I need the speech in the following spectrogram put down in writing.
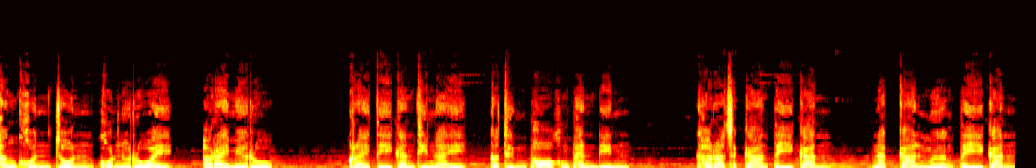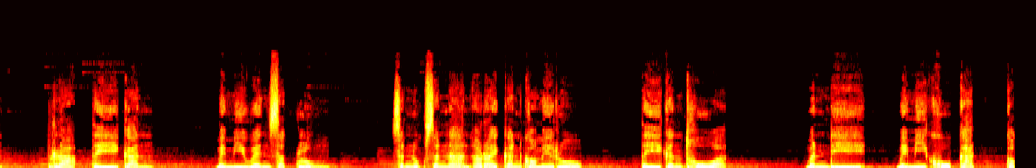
ทั้งคนจน คนรวย อะไรไม่รู้ ใครตีกันที่ไหนก็ถึงพ่อของแผ่นดินข้าราชการตีกัน นักการเมืองตีกัน พระตีกัน ไม่มีเว้นสักกลุ่ม สนุกสนานอะไรกันก็ไม่รู้ ตีกันทั่ว มันดีไม่มีคู่กัดก็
